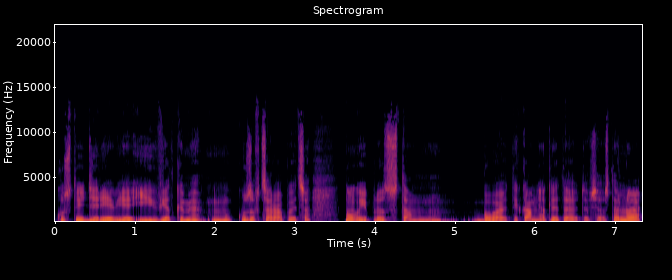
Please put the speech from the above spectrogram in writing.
кусты, деревья и ветками кузов царапается, ну и плюс там бывают и камни отлетают, и все остальное.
